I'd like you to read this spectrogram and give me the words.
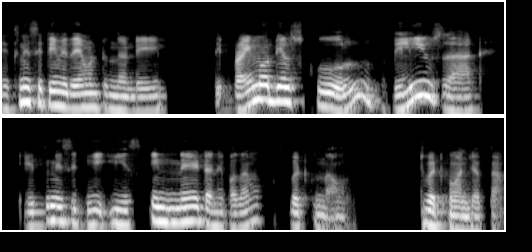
ethnicity మీద ఏముంటుందండి? The primordial school believes that ethnicity is innate అనే పదం పెట్టుకుందాము పెట్టుకోమని చెప్పాం.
